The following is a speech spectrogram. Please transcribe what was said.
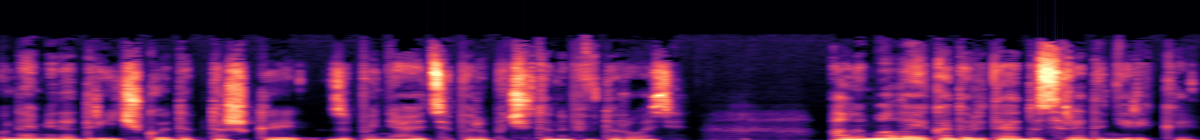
у небі над річкою, де пташки зупиняються перепочити на півдорозі, але мало яка долітає до середини ріки.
